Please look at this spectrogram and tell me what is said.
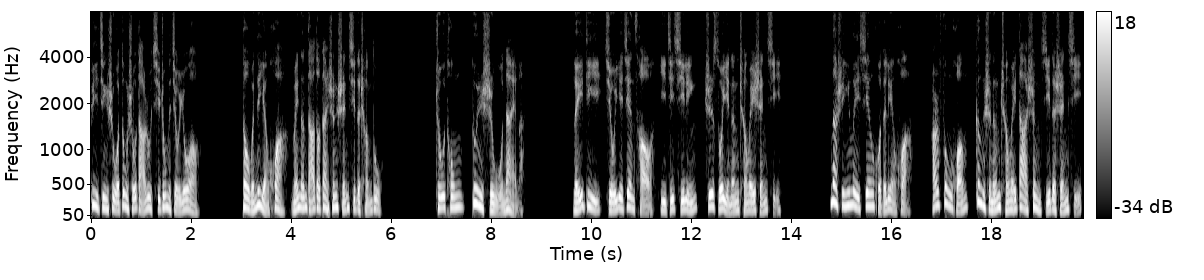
毕竟是我动手打入其中的九幽敖，道纹的演化没能达到诞生神奇的程度。周通顿时无奈了。雷帝、九叶剑草以及麒麟之所以能成为神奇，那是因为仙火的炼化，而凤凰更是能成为大圣级的神奇。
